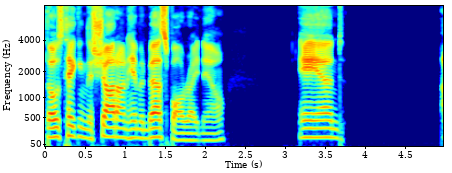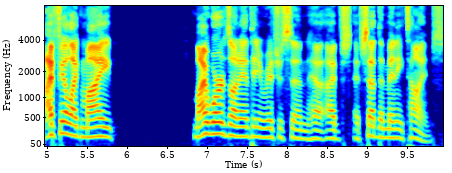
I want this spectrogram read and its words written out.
those taking the shot on him in best ball right now. And I feel like my my words on Anthony Richardson, ha- I've I've said them many times.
